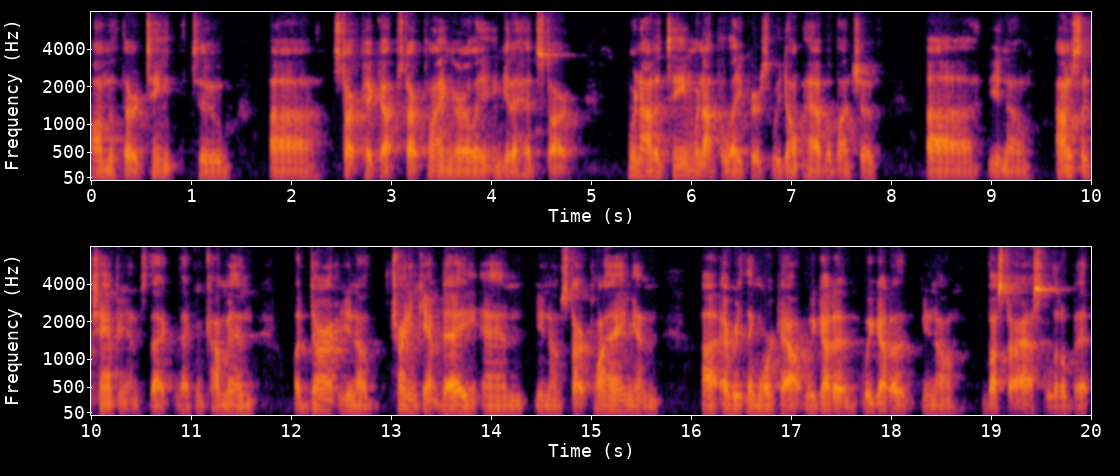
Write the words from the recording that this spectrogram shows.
on the 13th to uh, start pickup, start playing early, and get a head start. We're not a team. We're not the Lakers. We don't have a bunch of uh, you know honestly champions that that can come in during you know training camp day and you know start playing and uh, everything work out. We gotta we gotta you know bust our ass a little bit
